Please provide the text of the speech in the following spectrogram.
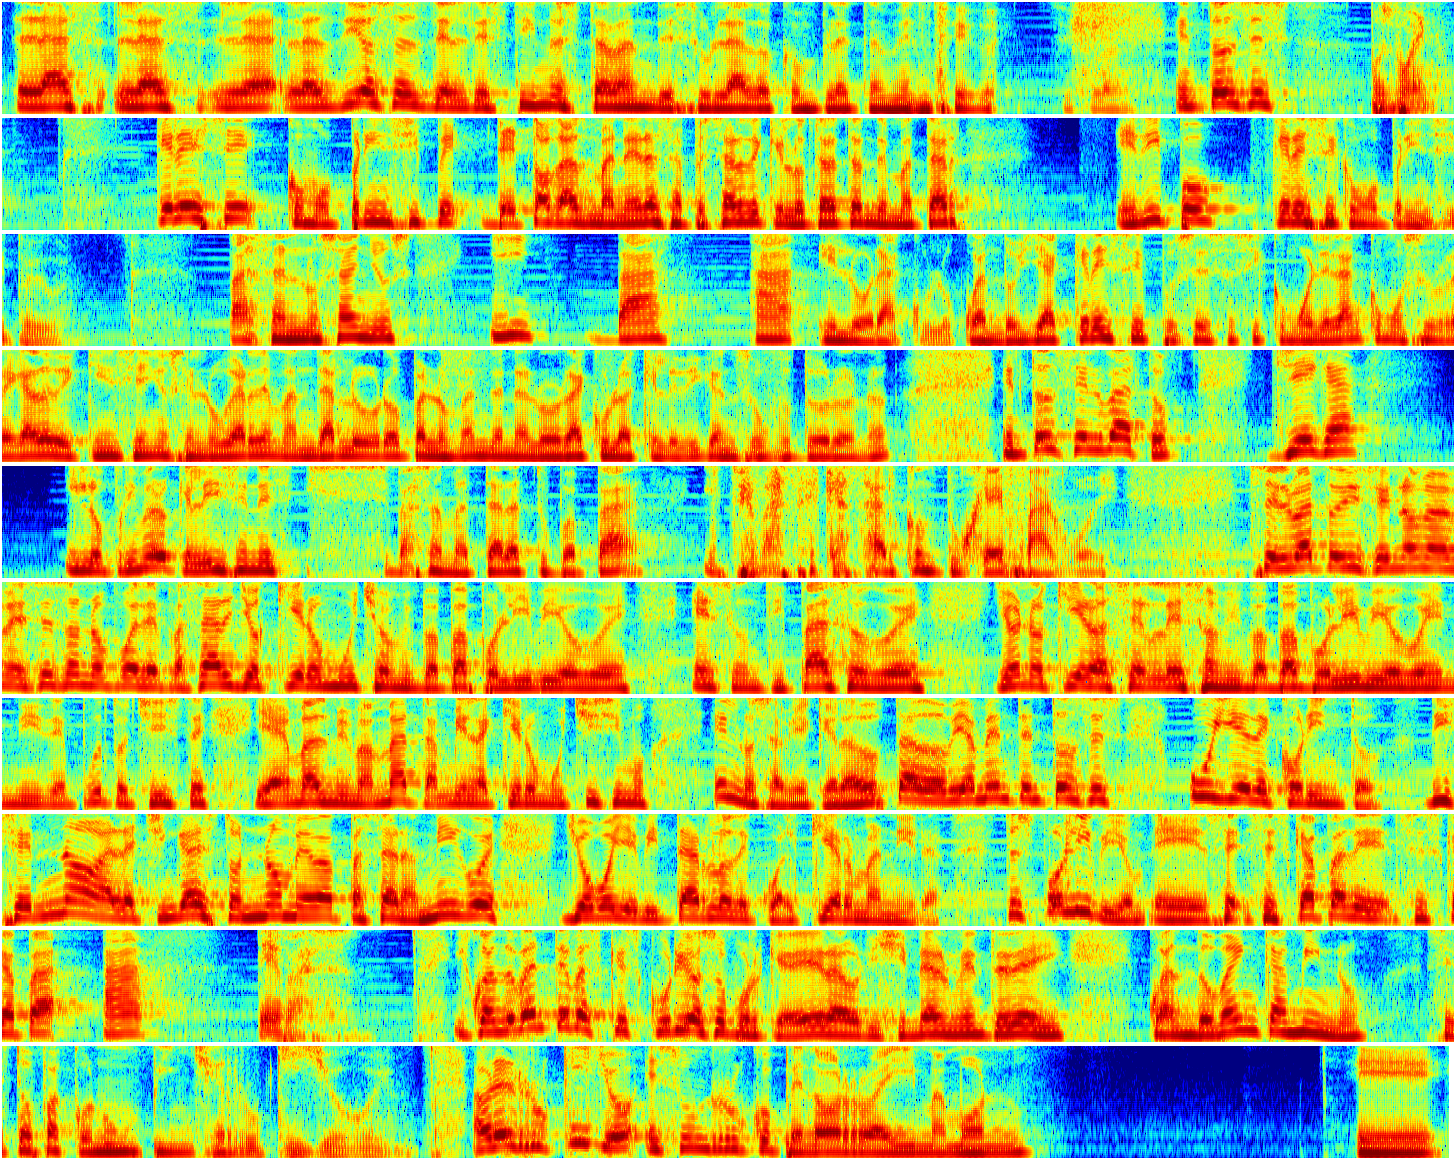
las, las, la- las diosas del destino estaban de su lado completamente, güey. Sí, claro. Entonces, pues bueno, crece como príncipe de todas maneras, a pesar de que lo tratan de matar. Edipo crece como príncipe, güey. Pasan los años y va a el oráculo. Cuando ya crece, pues es así como le dan como su regalo de 15 años, en lugar de mandarlo a Europa, lo mandan al oráculo a que le digan su futuro, ¿no? Entonces el vato llega y lo primero que le dicen es, "Shh, vas a matar a tu papá y te vas a casar con tu jefa, güey. El vato dice, no mames, eso no puede pasar. Yo quiero mucho a mi papá Polibio, güey. Es un tipazo, güey. Yo no quiero hacerle eso a mi papá Polibio, güey, ni de puto chiste. Y además mi mamá también la quiero muchísimo. Él no sabía que era adoptado, obviamente. Entonces huye de Corinto. Dice, no, a la chingada esto no me va a pasar a mí, güey. Yo voy a evitarlo de cualquier manera. Entonces Polibio eh, se, se escapa de, se escapa a Tebas. Y cuando va en Tebas, que es curioso porque era originalmente de ahí, cuando va en camino se topa con un pinche ruquillo, güey. Ahora el ruquillo es un ruco pedorro ahí, mamón. Eh,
